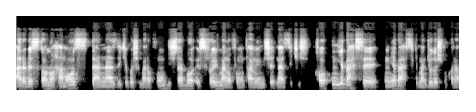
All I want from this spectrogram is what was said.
عربستان و حماس در نزدیکی باشه منافعمون بیشتر با اسرائیل منافعمون تعمین میشه نزدیکیش. خب این یه بحثه این یه بحثی که من جداش می‌کنم.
